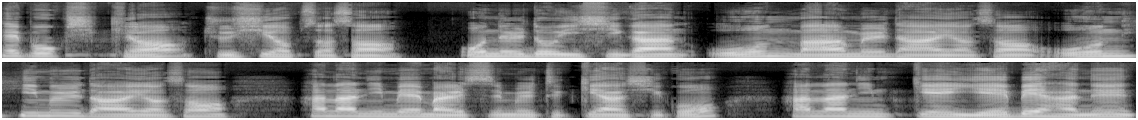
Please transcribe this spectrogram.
회복시켜 주시옵소서. 오늘도 이 시간 온 마음을 다하여서 온 힘을 다하여서 하나님의 말씀을 듣게 하시고 하나님께 예배하는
